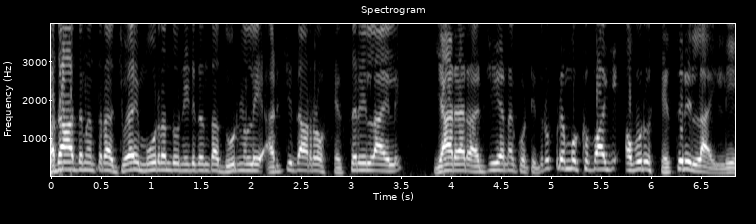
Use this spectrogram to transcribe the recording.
ಅದಾದ ನಂತರ ಜುಲೈ ಮೂರರಂದು ನೀಡಿದಂಥ ದೂರಿನಲ್ಲಿ ಅರ್ಜಿದಾರರು ಹೆಸರಿಲ್ಲ ಇಲ್ಲಿ. ಯಾರ್ಯಾರು ಅರ್ಜಿಯನ್ನು ಕೊಟ್ಟಿದ್ರು ಪ್ರಮುಖವಾಗಿ ಅವರು ಹೆಸರಿಲ್ಲ ಇಲ್ಲಿ.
